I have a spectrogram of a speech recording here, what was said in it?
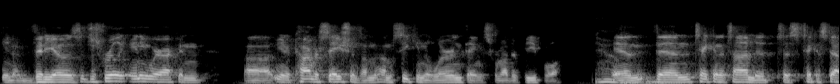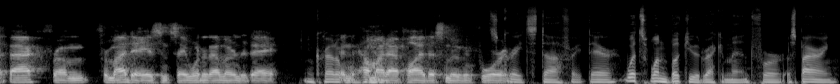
you know videos just really anywhere I can uh, you know conversations. I'm I'm seeking to learn things from other people yeah. and then taking the time to just take a step back from from my days and say what did i learn today? Incredible and how yeah. might i apply this moving forward? That's great stuff right there. What's one book you would recommend for aspiring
